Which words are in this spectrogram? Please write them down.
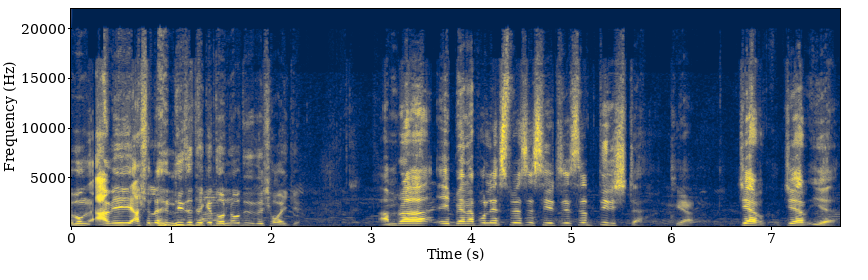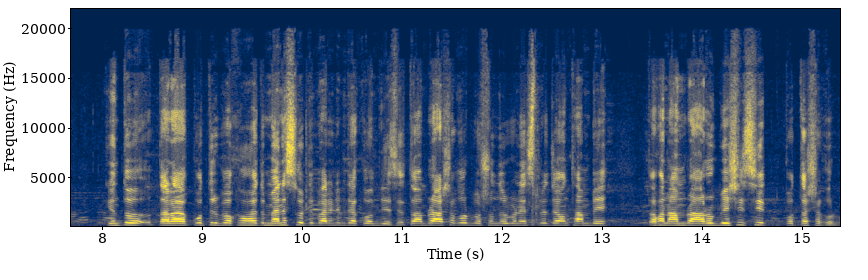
এবং আমি আসলে নিজে থেকে ধন্যবাদ দিতে সবাইকে। আমরা এই বেনাপোল এক্সপ্রেসে সিট চেয়েছিলাম তিরিশটা। চেয়ার চেয়ার ইয়ে। কিন্তু তারা কর্তৃপক্ষ হয়তো ম্যানেজ করতে পারেনি বিধায় কম দিয়েছে। তো আমরা আশা করব সুন্দরবন এক্সপ্রেস যখন থামবে তখন আমরা আরও বেশি সিট প্রত্যাশা করব।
